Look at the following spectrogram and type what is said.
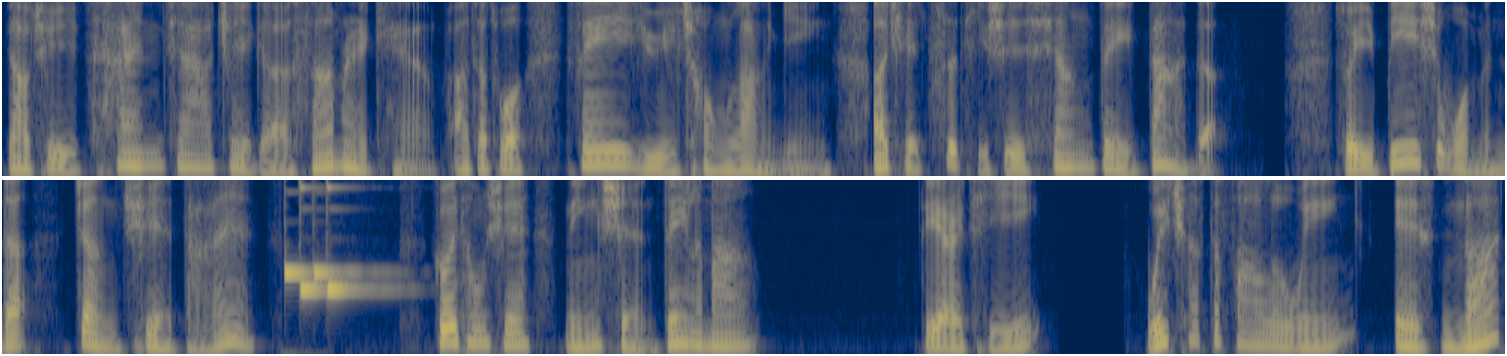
要去参加这个 summer camp 啊，叫做飞鱼冲浪营，而且字体是相对大的，所以 B 是我们的正确答案。各位同学，您选对了吗？第二题，Which of the following？Is not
